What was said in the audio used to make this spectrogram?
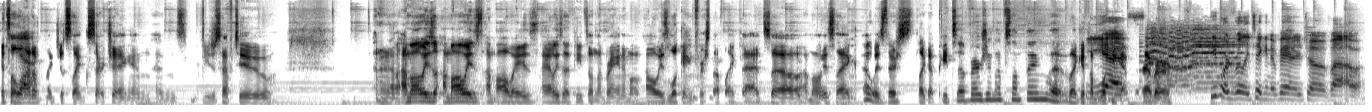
it's a lot of like just like searching and and you just have to I don't know. I'm always I'm always I'm always I always have pizza on the brain. I'm always looking for stuff like that. So I'm always like, oh, is there like a pizza version of something that like if I'm Yes. looking at whatever. People are really taking advantage of uh,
